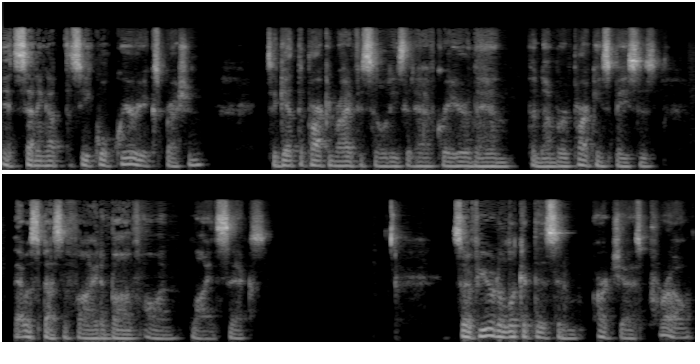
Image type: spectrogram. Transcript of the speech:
It's setting up the SQL query expression to get the park and ride facilities that have greater than the number of parking spaces that was specified above on line six. So if you were to look at this in ArcGIS Pro,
